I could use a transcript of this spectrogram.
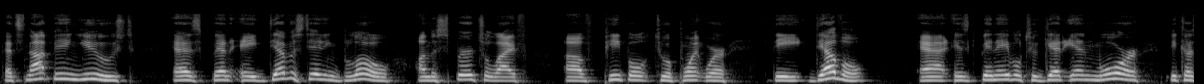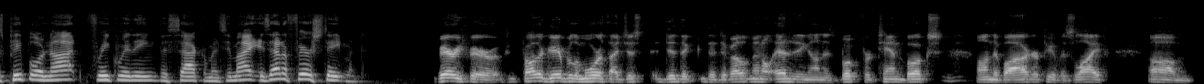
that's not being used has been a devastating blow on the spiritual life of people to a point where the devil uh, has been able to get in more because people are not frequenting the sacraments. Am I? Is that a fair statement? Very fair. Father Gabriel Amorth, I just did the, the developmental editing on his book for 10 books mm-hmm. on the biography of his life. Um,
